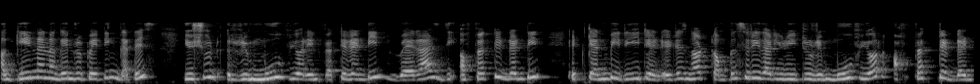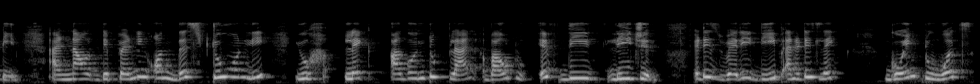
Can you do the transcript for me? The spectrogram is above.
again and again repeating that is you should remove your infected dentine whereas the affected dentine it can be retained. It is not compulsory that you need to remove your affected dentine. And now depending on this two only you like are going to plan about if the lesion it is very deep and it is like going towards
